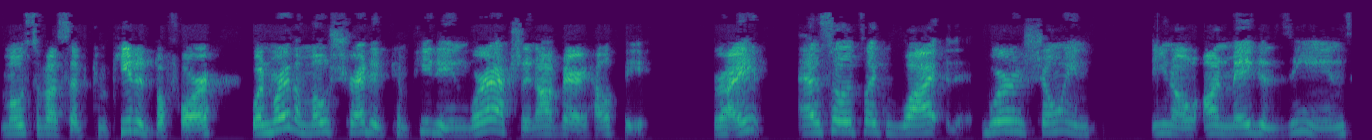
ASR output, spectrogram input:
most of us have competed before when we're the most shredded competing we're actually not very healthy right? And so it's like why we're showing you know on magazines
